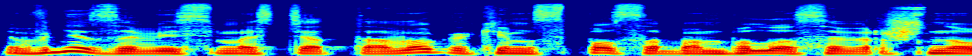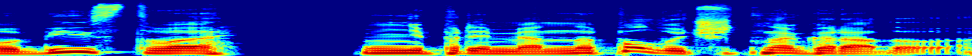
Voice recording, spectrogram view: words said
вне зависимости от того, каким способом было совершено убийство, непременно получит награду.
